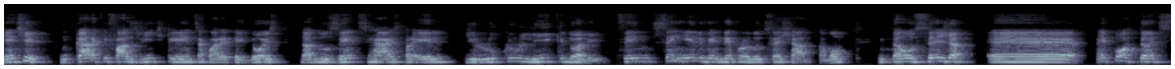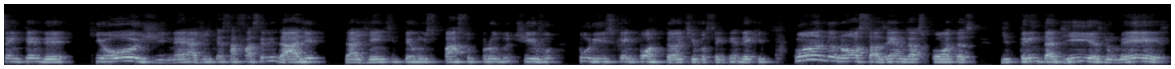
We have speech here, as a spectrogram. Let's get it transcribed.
Gente, um cara que faz 20 clientes a 42 dá 200 reais para ele de lucro líquido ali, sem, sem ele vender produto fechado, tá bom? Então, ou seja, é, é importante você entender que hoje né, a gente tem essa facilidade da gente ter um espaço produtivo, por isso que é importante você entender que quando nós fazemos as contas de 30 dias no mês,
